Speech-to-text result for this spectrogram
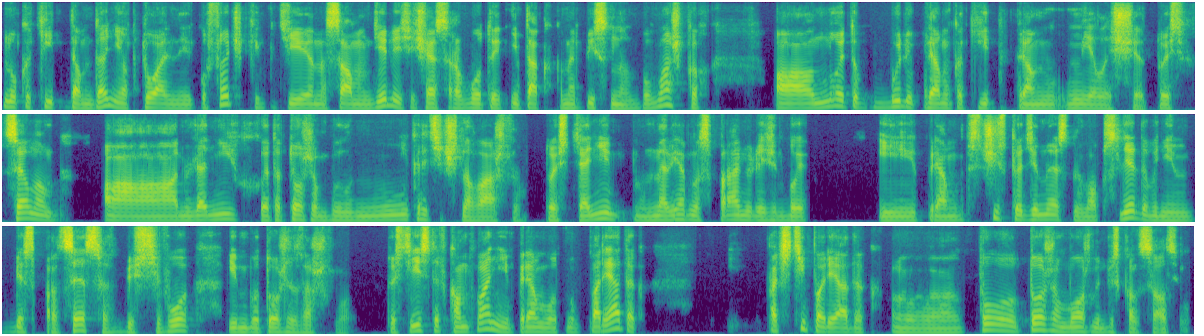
но какие-то там, да, неактуальные кусочки, где на самом деле сейчас работает не так, как написано в бумажках, а, но это были прям какие-то прям мелочи. То есть в целом а, для них это тоже было не критично важно. То есть они, наверное, справились бы и прям с чисто 1С обследованием, без процессов, без всего, им бы тоже зашло. То есть если в компании прям вот ну, порядок, почти порядок, э, то тоже можно без консалтинга.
